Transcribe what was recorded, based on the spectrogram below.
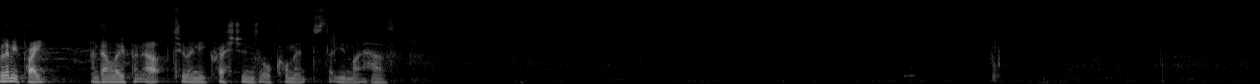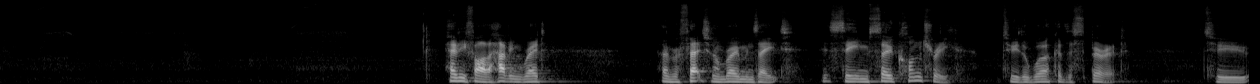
Well, let me pray, and then I'll open it up to any questions or comments that you might have. Heavenly Father, having read and reflected on Romans 8, it seems so contrary to the work of the Spirit to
